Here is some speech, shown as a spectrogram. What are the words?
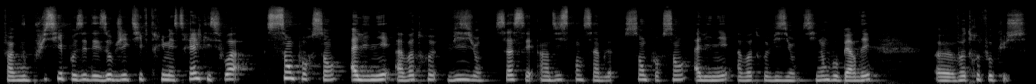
enfin, que vous puissiez poser des objectifs trimestriels qui soient 100% alignés à votre vision. Ça, c'est indispensable. 100% alignés à votre vision. Sinon, vous perdez euh, votre focus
